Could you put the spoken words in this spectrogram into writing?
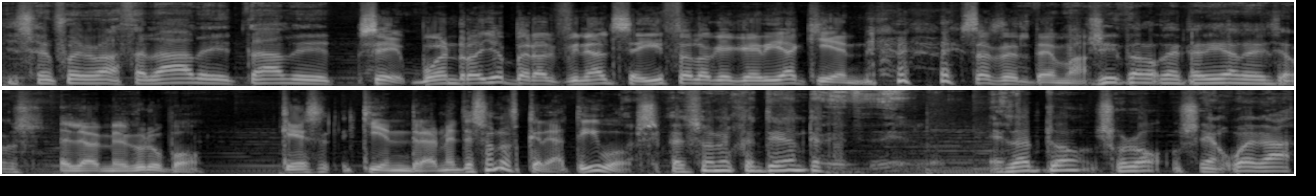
y se fueron a cenar y tal. Y Sí, buen rollo, pero al final se hizo lo que quería quién. Ese es el tema. se hizo lo que querían ellos. El, el grupo, que es quien realmente son los creativos. Eso son los que tienen que decidir. El otro solo se juega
